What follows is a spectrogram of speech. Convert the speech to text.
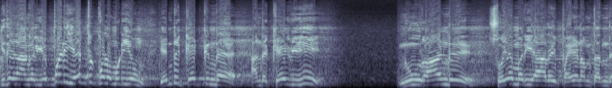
இதை நாங்கள் எப்படி ஏற்றுக்கொள்ள முடியும் என்று கேட்கின்ற அந்த கேள்வி நூறாண்டு சுயமரியாதை பயணம் தந்த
